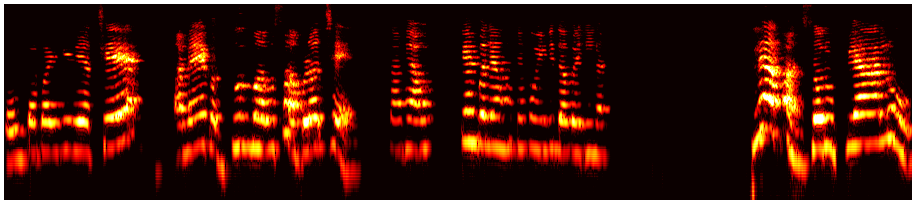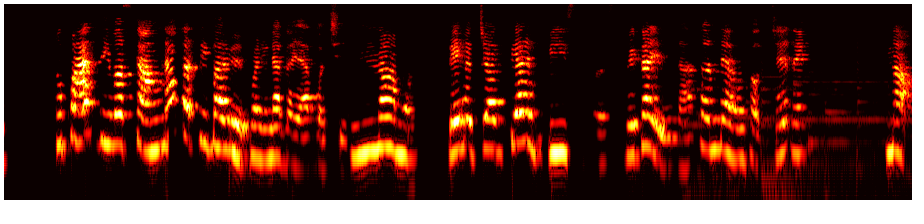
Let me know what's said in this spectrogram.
બહુ રહે છે અને બધું જ મારું સાંભળે છે. તમે આવું કેમ બોલ્યા મને કોઈની દબાઈ નથી. લે પાંચસો રૂપિયા આલું. તું પાંચ દિવસ કામ ના કરતી મારી બેનપણીના ગયા પછી. ના. બે હજાર રૂપિયા વીસ દિવસ. બેટા એવું ના તને હવે છે ને? ના.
